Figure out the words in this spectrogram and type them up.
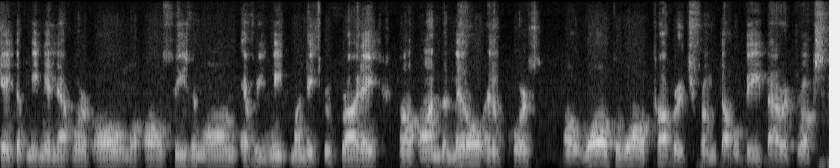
JAKIB Media Network all all season long, every week, Monday through Friday, uh, on the middle, and of course, wall to wall coverage from Double B Barrett Brooks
